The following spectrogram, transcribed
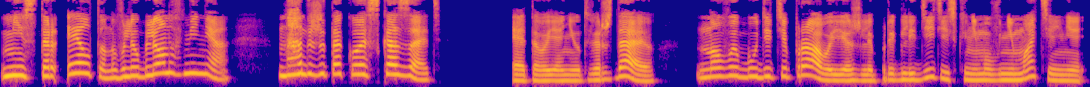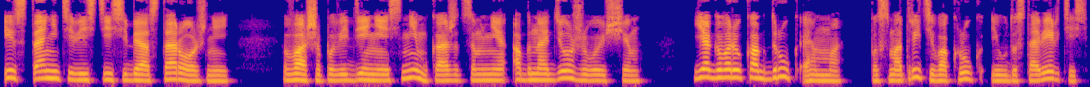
«Мистер Элтон влюблен в меня! Надо же такое сказать!» Этого я не утверждаю, но вы будете правы, ежели приглядитесь к нему внимательнее и станете вести себя осторожней. Ваше поведение с ним кажется мне обнадеживающим. Я говорю как друг, Эмма. Посмотрите вокруг и удостоверьтесь,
